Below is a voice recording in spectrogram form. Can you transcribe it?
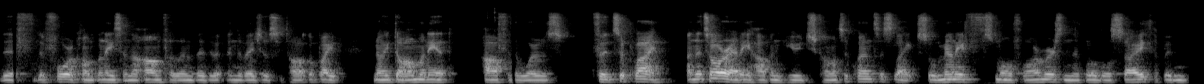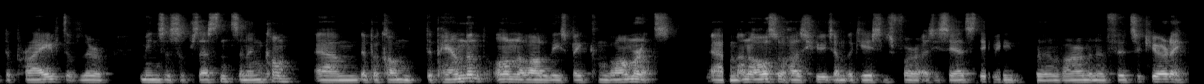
the, the four companies and handful of individuals who talk about now dominate half of the world's food supply and it's already having huge consequences. Like so many small farmers in the global south have been deprived of their means of subsistence and income. Um, they become dependent on a lot of these big conglomerates. Um, and it also has huge implications for, as you said, Stevie, for the environment and food security.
